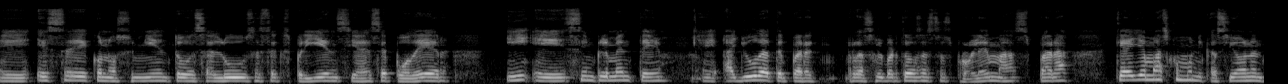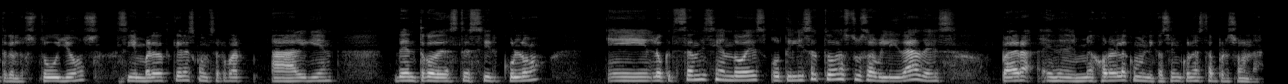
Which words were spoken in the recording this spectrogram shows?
eh, ese conocimiento, esa luz, esa experiencia, ese poder y eh, simplemente eh, ayúdate para resolver todos estos problemas, para que haya más comunicación entre los tuyos. Si en verdad quieres conservar a alguien dentro de este círculo, lo que te están diciendo es utiliza todas tus habilidades para mejorar la comunicación con esta persona.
